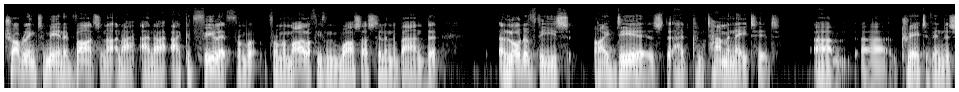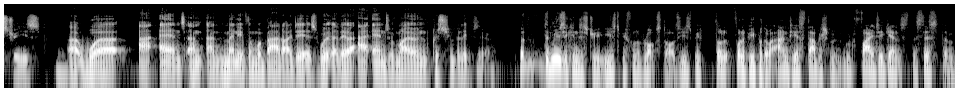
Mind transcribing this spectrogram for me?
troubling to me in advance, and I, and, I, and I, I could feel it from, from a mile off, even whilst I was still in the band, that a lot of these ideas that had contaminated um, uh, creative industries uh, were at ends, and, and many of them were bad ideas. They were at ends with my own Christian beliefs. Yeah. But the music industry used to be full of rock stars. It used to be full, full of people that were anti-establishment, would fight against the system,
